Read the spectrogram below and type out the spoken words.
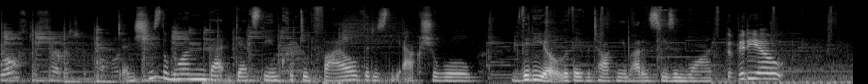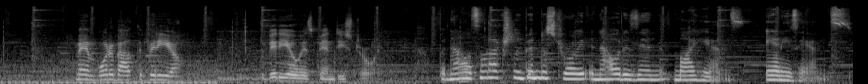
gross to the. And she's the one that gets the encrypted file that is the actual video that they've been talking about in season one. The video. Ma'am, what about the video? The video has been destroyed. But now it's not actually been destroyed, and now it is in my hands, Annie's hands.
